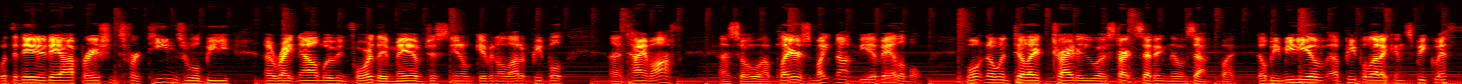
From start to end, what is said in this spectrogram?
what the day-to-day operations for teams will be right now moving forward. They may have just you know given a lot of people time off, so players might not be available. Won't know until I try to uh, start setting those up, but there'll be media of, of, people that I can speak with.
